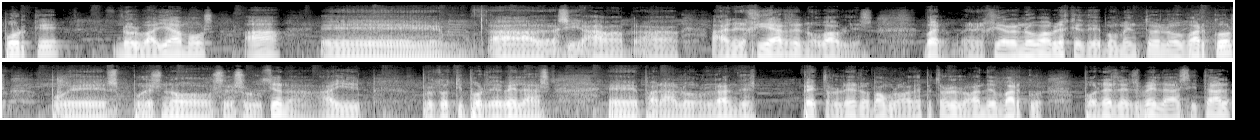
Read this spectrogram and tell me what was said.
porque nos vayamos a, eh, a, sí, a- a- a energías renovables. Bueno, energías renovables que de momento en los barcos pues, pues no se soluciona. Hay prototipos de velas eh, para los grandes petroleros, vamos, los grandes petroleros, los grandes barcos, ponerles velas y tal,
